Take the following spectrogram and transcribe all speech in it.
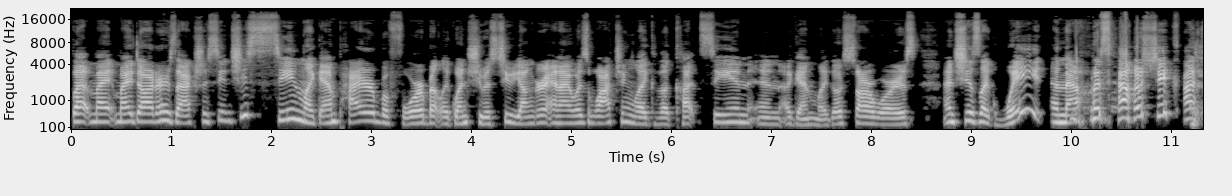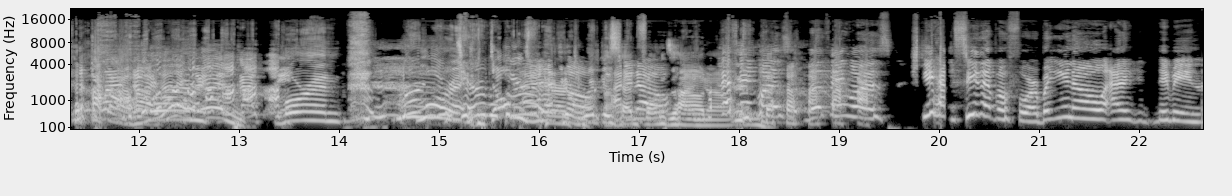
But my my daughter has actually seen she's seen like Empire before, but like when she was too younger, and I was watching like the cut scene in again Lego Star Wars, and she's like, "Wait!" and that was how she kind of learned. Lauren, Lauren, Lauren, don't whip his headphones out. The thing was, the thing was, she had seen it before, but you know, I, I mean,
